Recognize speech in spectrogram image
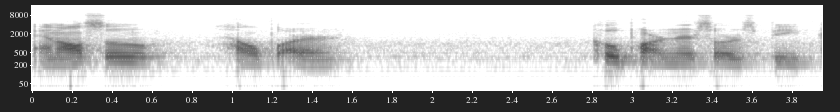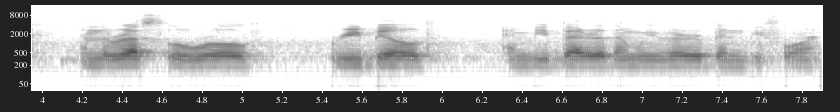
And also help our co partner, so to speak, in the rest of the world rebuild and be better than we've ever been before.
